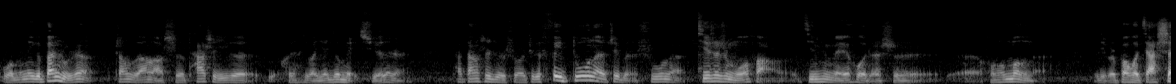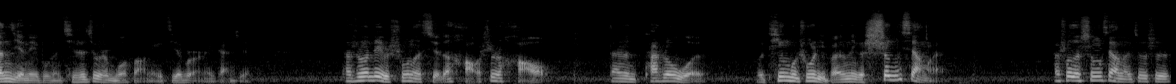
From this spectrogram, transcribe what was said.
我们那个班主任张子安老师，他是一个很喜欢研究美学的人，他当时就是说，这个《废都》呢这本书呢，其实是模仿《金瓶梅》或者是呃《红楼梦》的里边包括加删节那部分，其实就是模仿那个节本那个感觉。他说这个书呢写的好是好，但是他说我我听不出里边的那个声像来。他说的声像呢就是，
